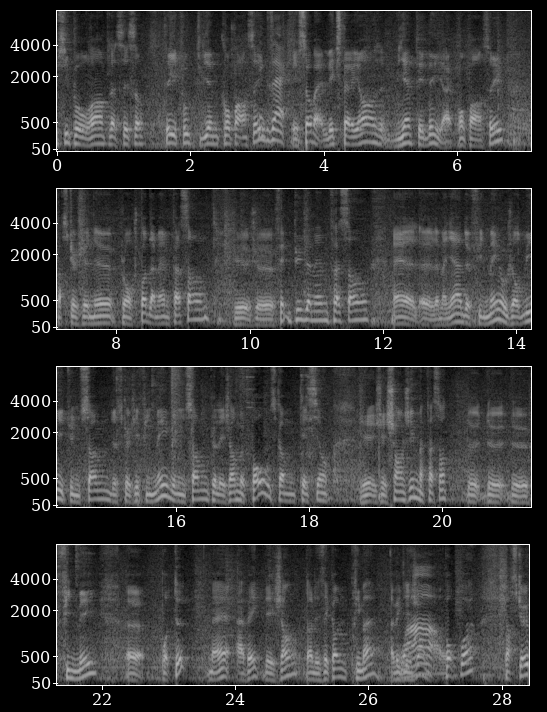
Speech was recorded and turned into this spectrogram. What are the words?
ici pour remplacer ça. Il faut que tu viennes compenser. Exact. Et ça, ben, l'expérience vient t'aider à compenser parce que je ne plonge pas de la même façon, je ne filme plus de la même façon. Mais euh, la manière de filmer aujourd'hui est une somme de ce que j'ai filmé, mais une somme que les gens me posent comme question. J'ai changé ma façon de, de- de filmer, euh, pas tout, mais avec des gens dans les écoles primaires, avec des gens. Pourquoi? Parce que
